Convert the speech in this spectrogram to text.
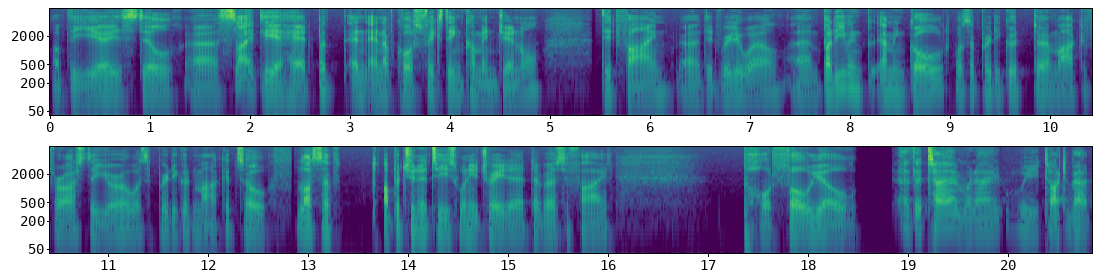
of the year is still uh, slightly ahead but and and of course fixed income in general did fine uh, did really well. Um, but even i mean gold was a pretty good uh, market for us. The euro was a pretty good market. So lots of opportunities when you trade a diversified portfolio. At the time when i we talked about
